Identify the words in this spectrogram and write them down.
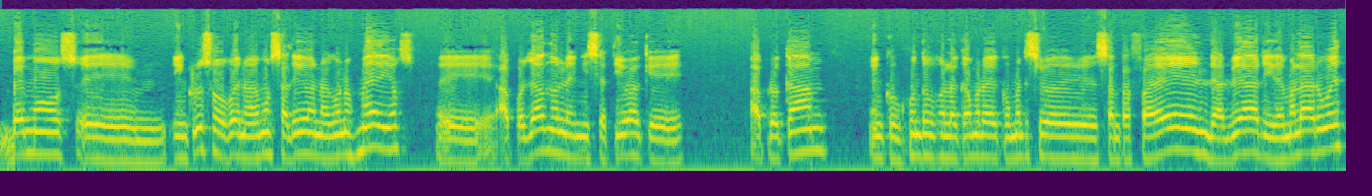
Vemos, eh, incluso, bueno, hemos salido en algunos medios eh, apoyando la iniciativa que APROCAM, en conjunto con la Cámara de Comercio de San Rafael, de Alvear y de Malargüe,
